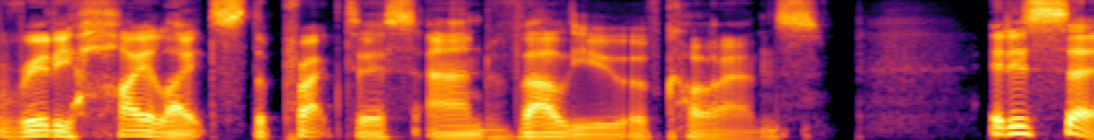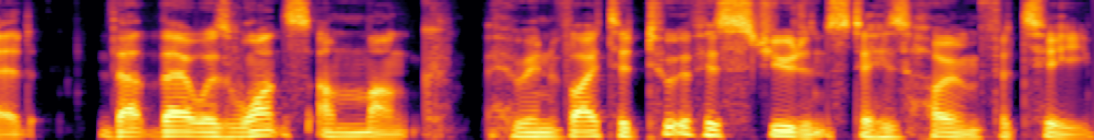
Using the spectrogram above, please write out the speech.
really highlights the practice and value of koans. It is said that there was once a monk who invited two of his students to his home for tea.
